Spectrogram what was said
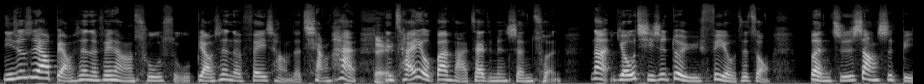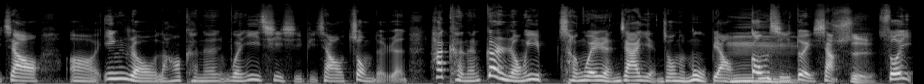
你就是要表现的非常的粗俗，表现的非常的强悍，你才有办法在这边生存。那尤其是对于 feel 这种本质上是比较呃阴柔，然后可能文艺气息比较重的人，他可能更容易成为人家眼中的目标、嗯、攻击对象。是，所以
